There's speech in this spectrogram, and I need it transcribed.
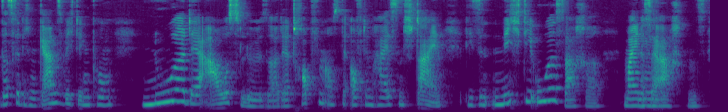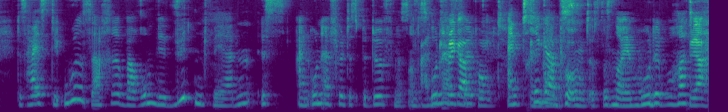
das finde ich einen ganz wichtigen Punkt, nur der Auslöser, der Tropfen aus de, auf dem heißen Stein. Die sind nicht die Ursache meines mhm. Erachtens. Das heißt, die Ursache, warum wir wütend werden, ist ein unerfülltes Bedürfnis. Und das ein Triggerpunkt. Ein Triggerpunkt ist das neue Modewort. Ja.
